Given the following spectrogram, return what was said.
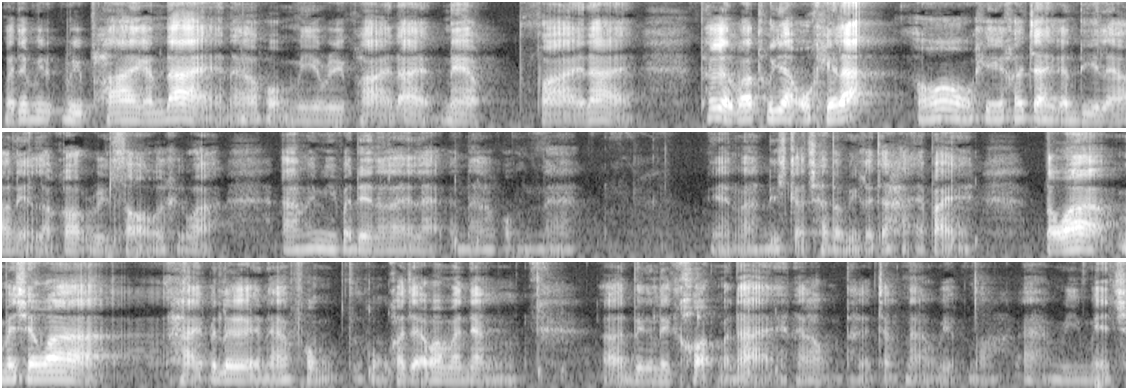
มันจะมี reply กันได้นะครับผมมี reply ได้แนบไฟล์ได้ ถ้าเกิดว่าทุกอย่างโอเคละอ๋อโอเคเข้าใจกันดีแล้วเนี่ย แล้วก็ resolve ก็คือว่าอ่าไม่มีประเด็นอะไรแล้วนะครับผมนะเนี่ยเห็นไหม discussion ตรงนี้ก็จะหายไป แต่ว่าไม่ใช่ว่า หายไปเลยนะผมผมเข้าใจว่ามันยังดึงเรคคอร์ดมาได้นะครับถ้าจากหน้าเว็บเนาะอ่ามีเมเช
